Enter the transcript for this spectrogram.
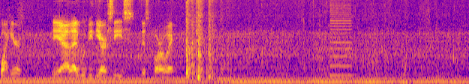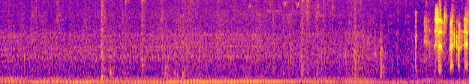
Why here? Yeah, that would be the RCs this far away. The sub's back on net.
